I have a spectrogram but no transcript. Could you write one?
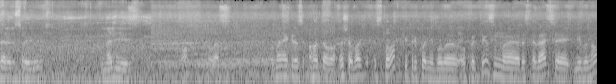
Зараз прийдуть. Надіюсь. О, клас. У мене якраз готово. Ну що, ваші слова такі прикольні були окультизм, е, реставрація і вино.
